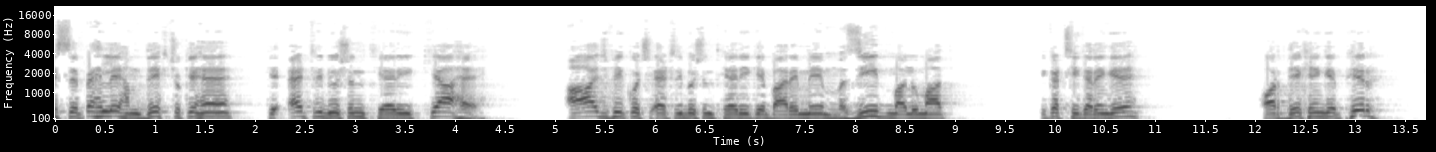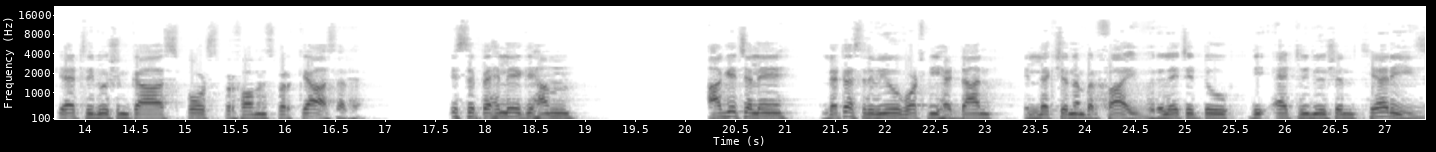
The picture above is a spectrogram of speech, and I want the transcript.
اس سے پہلے ہم دیکھ چکے ہیں کہ ایٹریبیوشن تھیئری کیا ہے آج بھی کچھ ایٹریبیوشن تھیئری کے بارے میں مزید معلومات اکٹھی کریں گے اور دیکھیں گے پھر کہ ایٹریبیوشن کا اسپورٹس پرفارمنس پر کیا اثر ہے اس سے پہلے کہ ہم آگے چلیں let's review what we had done in lecture number five related to the attribution theories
